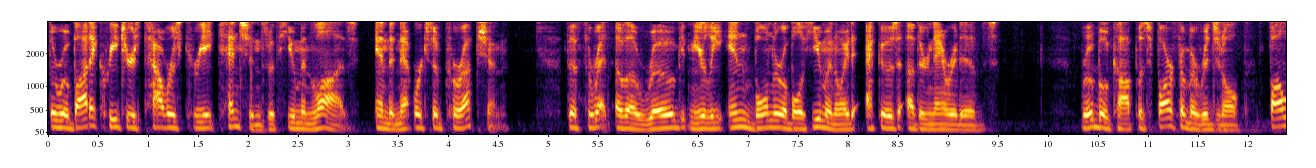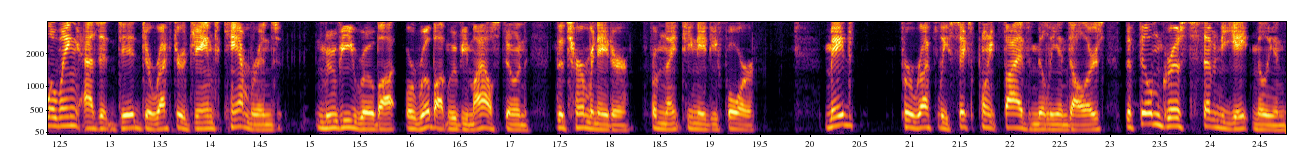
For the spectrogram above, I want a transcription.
the robotic creature's powers create tensions with human laws and the networks of corruption. The threat of a rogue, nearly invulnerable humanoid echoes other narratives. Robocop was far from original, following as it did director James Cameron's movie robot or robot movie milestone, The Terminator from 1984. Made for roughly $6.5 million, the film grossed $78 million,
